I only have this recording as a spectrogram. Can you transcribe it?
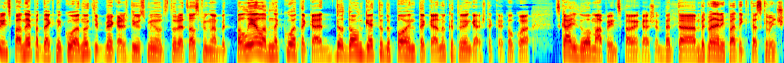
Principā nepateikt neko. Nu, ja vienkārši divas minūtes turēt saspringumā, bet pa lielam neko tā kā do- don't get to the point. Tā kā, nu, ka tu vienkārši kā kaut ko skaļi domā, principā vienkārši. Bet, um, Bet man arī patīk tas, ka viņš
